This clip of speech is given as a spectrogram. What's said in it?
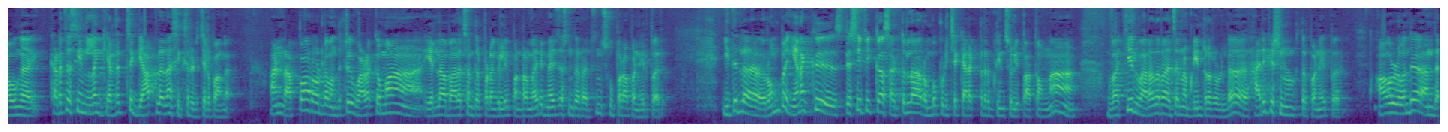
அவங்க கிடைச்ச சீன்லாம் கிடைச்ச கேப்லலாம் சிக்ஸர் அடிச்சிருப்பாங்க அண்ட் அப்பா ரோட்டில் வந்துட்டு வழக்கமாக எல்லா பாலச்சந்தர் படங்களையும் பண்ணுற மாதிரி மேஜர் சுந்தரராஜன் சூப்பராக பண்ணியிருப்பார் இதில் ரொம்ப எனக்கு ஸ்பெசிஃபிக்காக சட்டிலாக ரொம்ப பிடிச்ச கேரக்டர் அப்படின்னு சொல்லி பார்த்தோம்னா வக்கீல் வரதராஜன் அப்படின்ற ரோலில் ஹரிகிருஷ்ணன் ஒருத்தர் பண்ணியிருப்பார் அவர் வந்து அந்த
